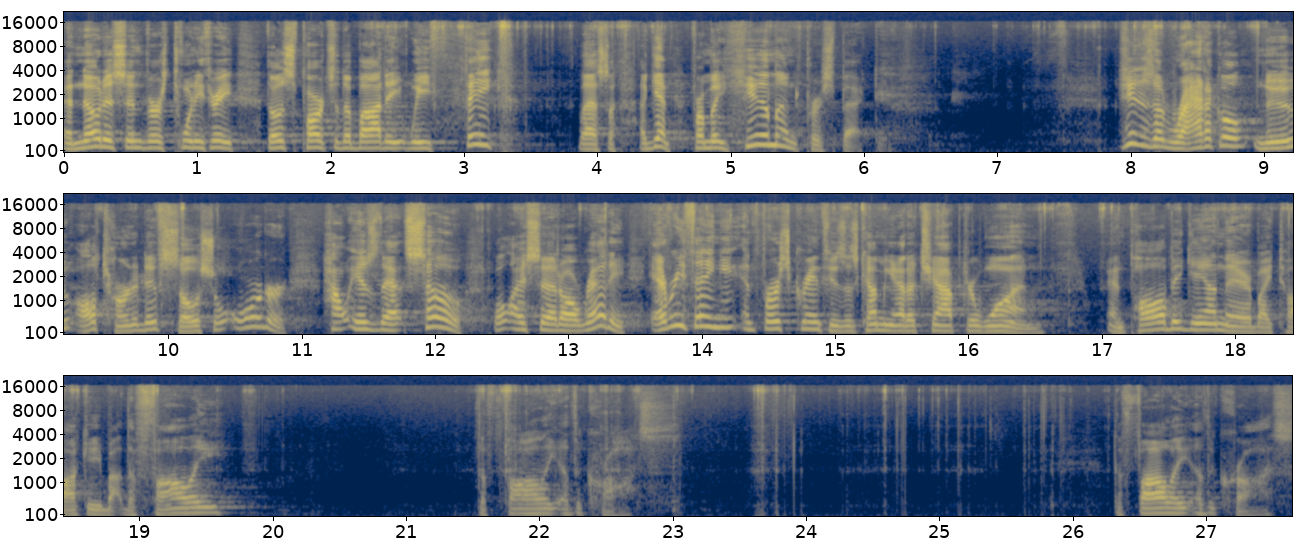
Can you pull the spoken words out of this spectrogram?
And notice in verse 23, those parts of the body we think last again from a human perspective. See, there's a radical new alternative social order. How is that so? Well, I said already, everything in 1 Corinthians is coming out of chapter 1. And Paul began there by talking about the folly, the folly of the cross. The folly of the cross.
